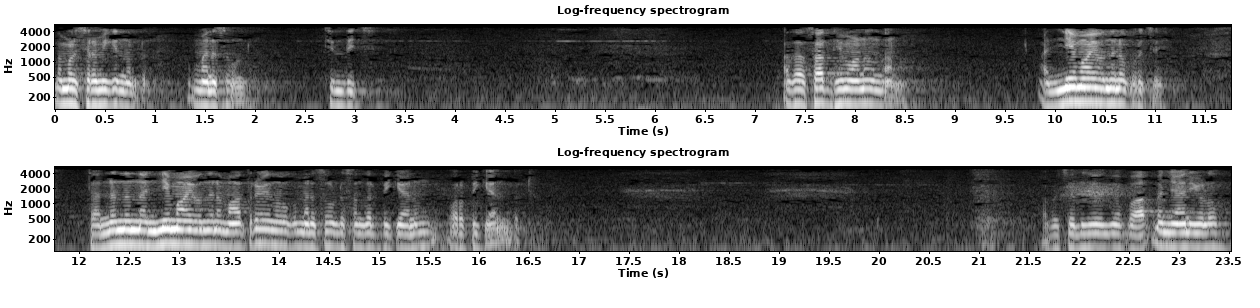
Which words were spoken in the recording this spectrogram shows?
നമ്മൾ ശ്രമിക്കുന്നുണ്ട് മനസ്സുകൊണ്ട് ചിന്തിച്ച്. അത് അസാധ്യമാണ് എന്നാണ്. അന്യമായ ഒന്നിനെ കുറിച്ച്. തന്നിൽ നിന്ന് അന്യമായ ഒന്നിനെ മാത്രമേ നമുക്ക് മനസ്സുകൊണ്ട് സങ്കല്പിക്കാനും ഉറപ്പിക്കാനും പറ്റൂ. അപ്പൊ ചൊല്ലി ചോദിക്കും അപ്പൊ ആത്മജ്ഞാനികളോ?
